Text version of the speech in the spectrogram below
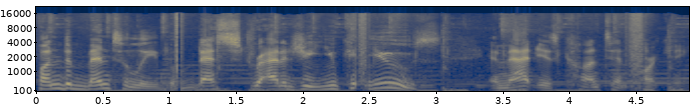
fundamentally the best strategy you can use, and that is content marketing.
